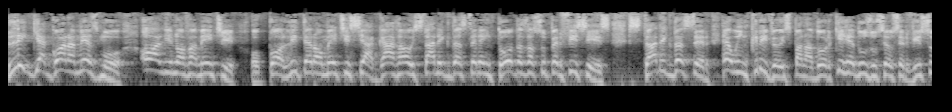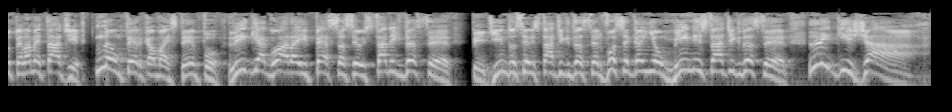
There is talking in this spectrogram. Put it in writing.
Ligue agora mesmo. Olhe novamente. O pó literalmente se agarra ao Static Duster em todas as superfícies. Static Duster é o incrível espanador que reduz o seu serviço pela metade. Não perca mais tempo. Ligue agora e peça seu Static Duster. Pedindo seu Static Duster, você ganha um mini Static Duster. Ligue já!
